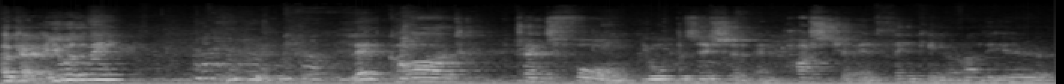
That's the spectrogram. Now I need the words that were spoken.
Okay, are you with me? Let God transform your position and posture and thinking around the area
